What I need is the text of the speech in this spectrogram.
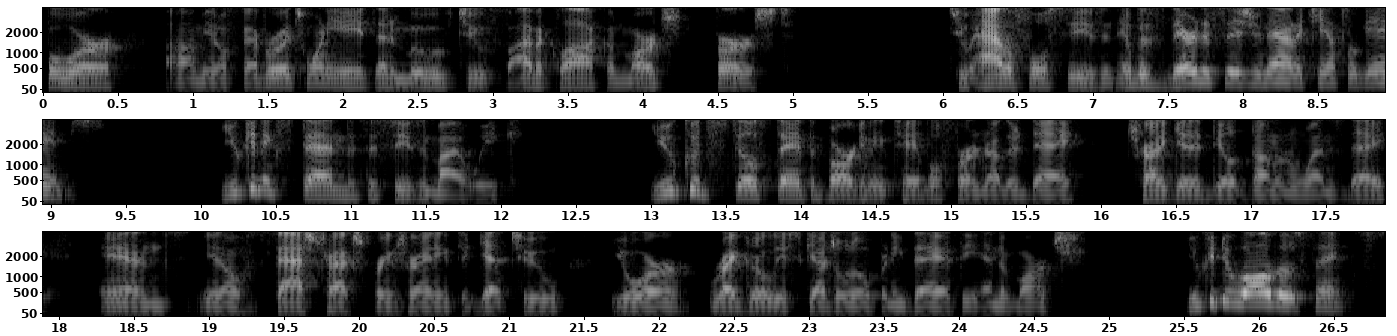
for um, you know February 28th, then move to five o'clock on March 1st to have a full season. It was their decision now to cancel games. You can extend the season by a week. You could still stay at the bargaining table for another day, try to get a deal done on a Wednesday, and you know fast track spring training to get to your regularly scheduled opening day at the end of March. You could do all those things.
